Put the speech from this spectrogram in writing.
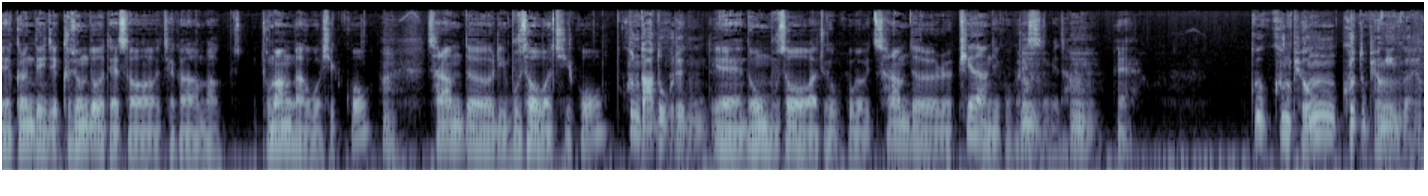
예, 그런데 이제 그 정도 돼서 제가 막 도망가고 싶고 응. 사람들이 무서워지고 그건 나도 그랬는데 예 너무 무서워가지고 사람들을 피해 다니고 그랬습니다. 응, 응. 예. 그, 그럼 병, 그것도 병인가요?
